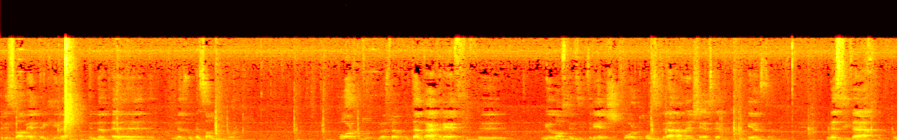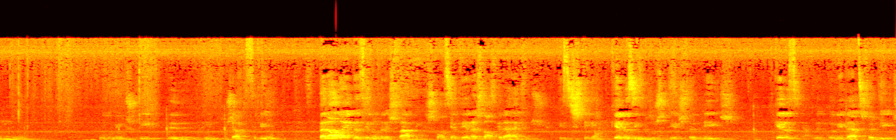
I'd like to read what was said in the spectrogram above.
principalmente aqui na, na, eh, na delegação do Porto. Porto, mas à greve de 1903, Porto, considerada a Manchester portuguesa, na cidade, como o Domingos Pinto já referiu, para além das inúmeras fábricas com centenas de operários, existiam pequenas indústrias fabris, pequenas unidades fabris,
